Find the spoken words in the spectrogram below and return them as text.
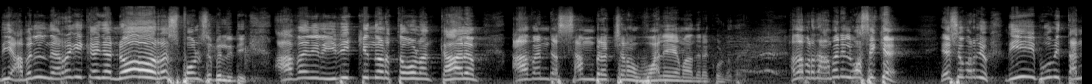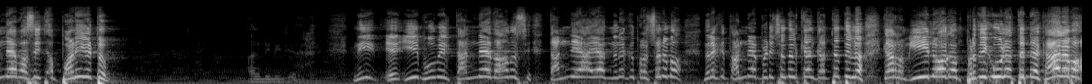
നീ അവനിൽ നിറങ്ങിക്കഴിഞ്ഞാൽ നോ റെസ്പോൺസിബിലിറ്റി അവനിൽ ഇരിക്കുന്നിടത്തോളം കാലം അവന്റെ സംരക്ഷണം വലയമാണ് നിനക്കുള്ളത് അതാ പറഞ്ഞത് അവനിൽ വസിക്കേ യേശു പറഞ്ഞു നീ ഈ ഭൂമി തന്നെ വസിച്ച പണി കിട്ടും. നീ ഈ ഭൂമിയിൽ തന്നെ താമസി തന്നെയായാൽ നിനക്ക് പ്രശ്നമാ. നിനക്ക് തന്നെ പിടിച്ചു നിൽക്കാൻ കത്തത്തില്ല കാരണം ഈ ലോകം പ്രതികൂലത്തിന്റെ കാലമാ.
